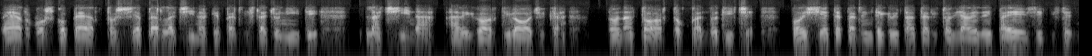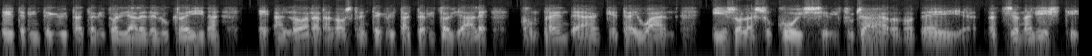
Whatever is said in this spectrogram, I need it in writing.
nervo scoperto sia per la Cina che per gli Stati Uniti. La Cina, a rigor di logica, non ha torto quando dice voi siete per l'integrità territoriale dei paesi, difendete l'integrità territoriale dell'Ucraina e allora la nostra integrità territoriale comprende anche Taiwan, isola su cui si rifugiarono dei nazionalisti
